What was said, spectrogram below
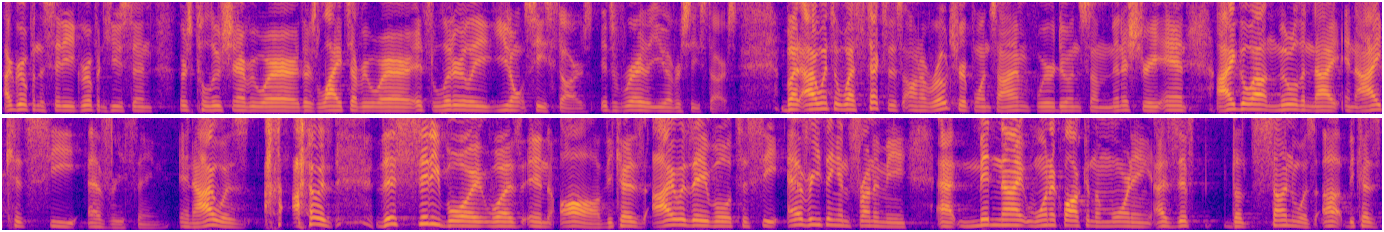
I grew up in the city, grew up in Houston. There's pollution everywhere, there's lights everywhere. It's literally, you don't see stars. It's rare that you ever see stars. But I went to West Texas on a road trip one time. We were doing some ministry, and I go out in the middle of the night, and I could see everything. And I was, I was, this city boy was in awe because I was able to see everything in front of me at midnight, one o'clock in the morning, as if the sun was up because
